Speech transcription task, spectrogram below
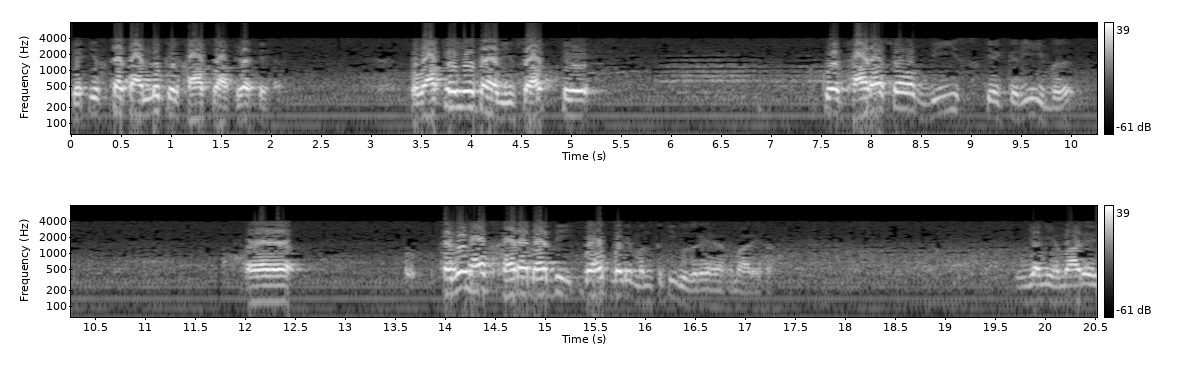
کہ اس کا تعلق ایک خاص واقعہ سے ہے۔ تو واقعہ یہ تھا عجیب صاحب کہ کوئی اٹھارہ سو بیس کے قریب فضل حق خیر آبادی بہت بڑے منطقی گزرے ہیں ہمارے ہاں۔ یعنی ہمارے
